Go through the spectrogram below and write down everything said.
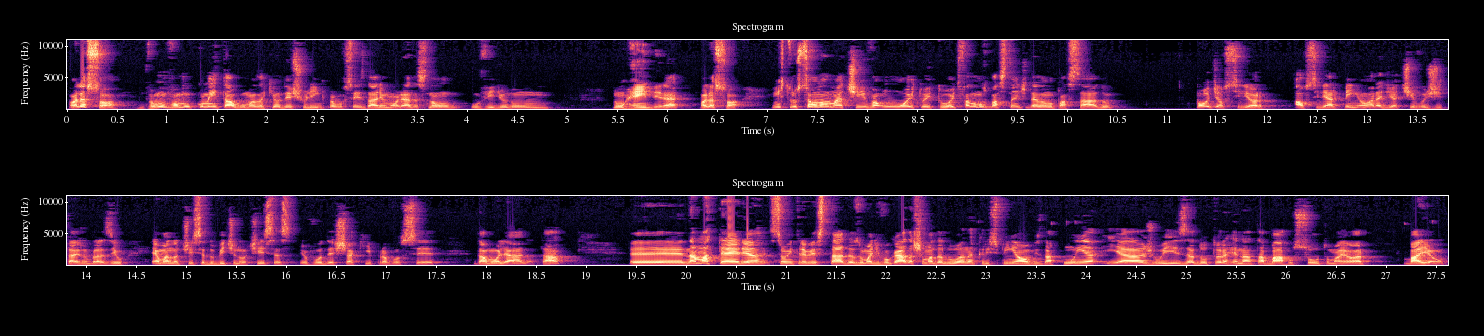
Olha só, vamos, vamos comentar algumas aqui, eu deixo o link para vocês darem uma olhada, senão o vídeo não, não rende, né? Olha só, Instrução Normativa 1888, falamos bastante dela no passado, pode auxiliar, auxiliar penhora de ativos digitais no Brasil. É uma notícia do Bit Notícias, eu vou deixar aqui para você dar uma olhada, tá? É, na matéria são entrevistadas uma advogada chamada Luana Crispim Alves da Cunha e a juíza a doutora Renata Barros Souto Maior Baião.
